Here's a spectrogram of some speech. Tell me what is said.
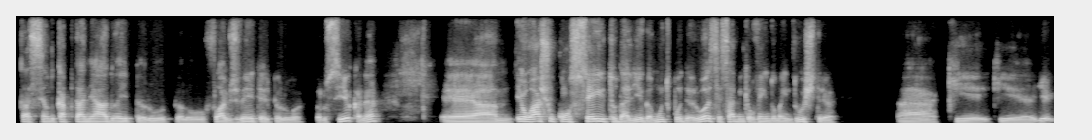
está sendo capitaneado aí pelo, pelo Flávio Sveiter e pelo, pelo Sica, né? É, eu acho o conceito da liga muito poderoso. Vocês sabem que eu venho de uma indústria ah, que, que,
